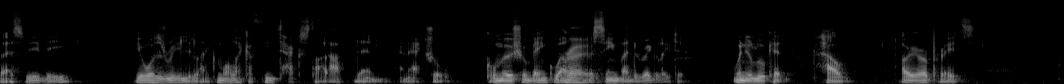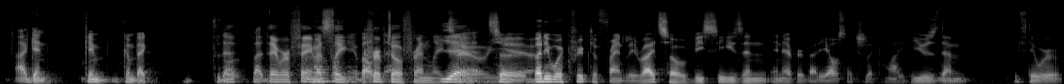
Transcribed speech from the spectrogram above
SVB, it was really like more like a fintech startup than an actual commercial bank, well Right. overseen by the regulator. When you look at how how it operates, again, can come back to that. Well, but they were we're famously crypto that. friendly. Yeah, too. so yeah. but they were crypto friendly, right? So VCs and, and everybody else actually kind of used them if they were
